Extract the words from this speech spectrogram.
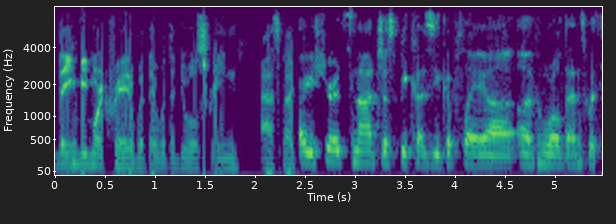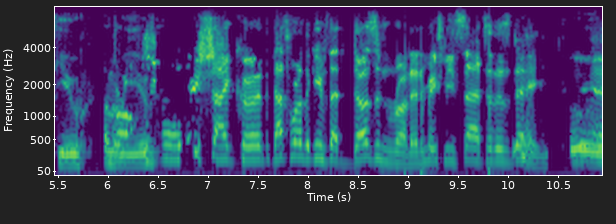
they can be more creative with it with the dual screen aspect. Are you sure it's not just because you could play uh, uh The World Ends with You on the Bro, Wii U? I wish I could. That's one of the games that doesn't run, and it makes me sad to this day. Yeah,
